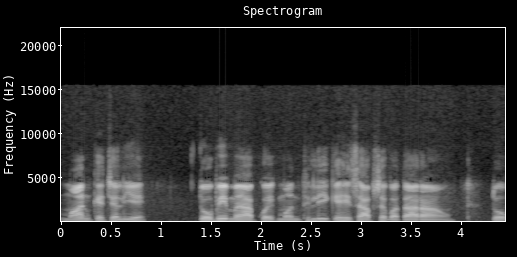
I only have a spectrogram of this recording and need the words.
मान के चलिए तो भी मैं आपको एक मंथली के हिसाब से बता रहा हूँ तो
